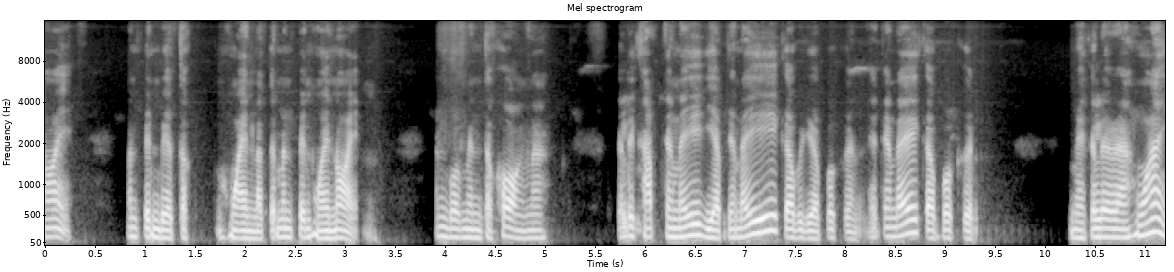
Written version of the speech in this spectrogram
น้อยๆมันเป็นแบบตะหวยละแต่มันเป็นหวยน้อย มันบ่แม่นตะข้องนะก็เลยขับจังไดเหยียบจังไดก็บ่เหยียบบ่ขึ้นจังไดก็บ่ขึ้น แม่ก็เลยว่าห้วย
